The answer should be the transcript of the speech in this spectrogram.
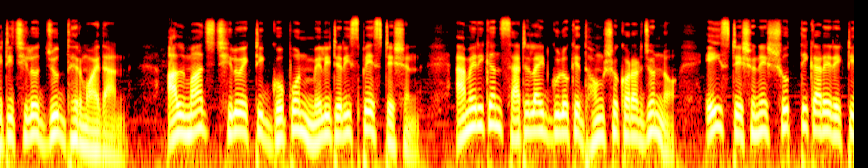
এটি ছিল যুদ্ধের ময়দান। আলমাজ ছিল একটি গোপন মিলিটারি স্পেস স্টেশন। আমেরিকান স্যাটেলাইটগুলোকে ধ্বংস করার জন্য এই স্টেশনে সত্যিকারের একটি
